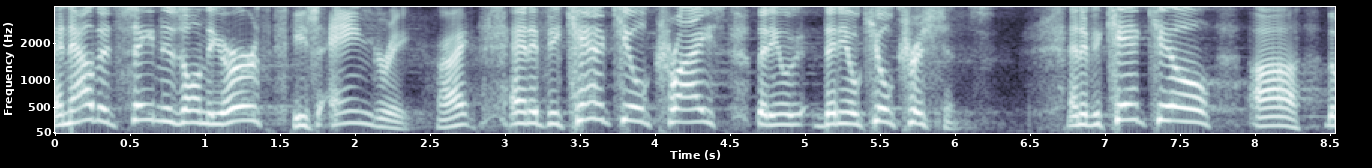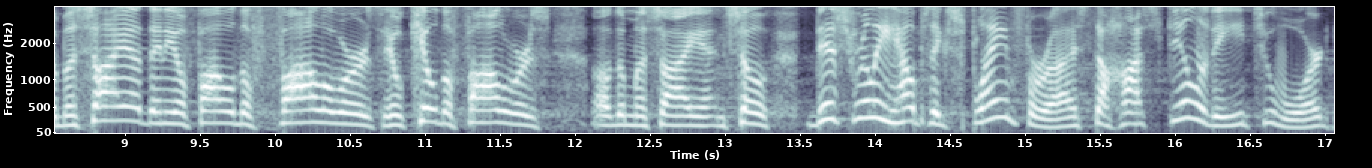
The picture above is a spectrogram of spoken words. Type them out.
And now that Satan is on the earth, he's angry, right? And if he can't kill Christ, then he'll, then he'll kill Christians. And if he can't kill uh, the Messiah, then he'll follow the followers. He'll kill the followers of the Messiah. And so this really helps explain for us the hostility toward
